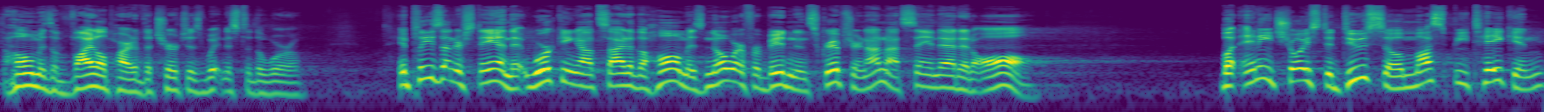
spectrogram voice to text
The home is a vital part of the church's witness to the world. And please understand that working outside of the home is nowhere forbidden in Scripture, and I'm not saying that at all. But any choice to do so must be taken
